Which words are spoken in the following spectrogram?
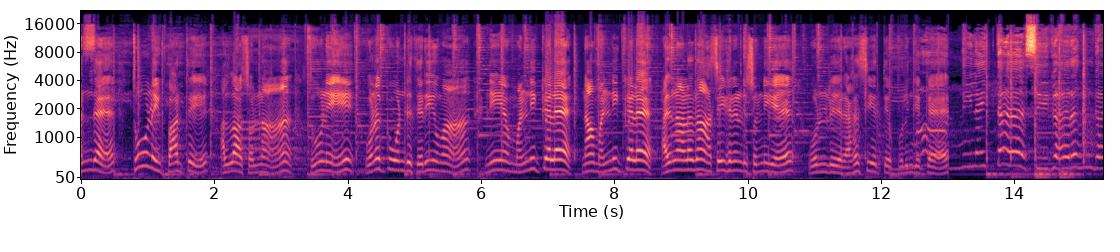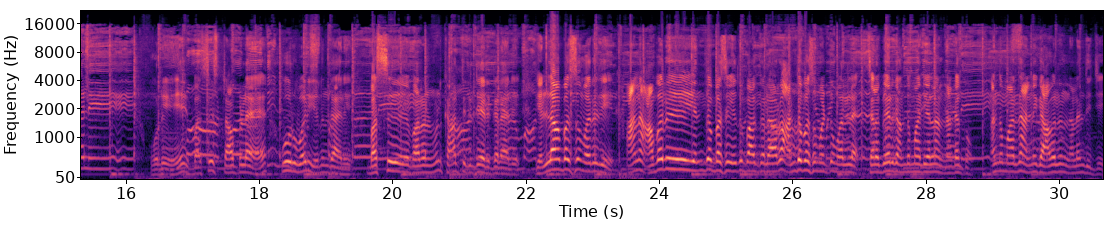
அந்த தூணை பார்த்து அல்லாஹ் சொன்னான் தூணே உனக்கு ஒன்று தெரியுமா? நீ மன்னிக்கலை? நான் மன்னிக்கலை. அதனால தான் அசைகிறேன்னு சொன்னிய. ஒன்று ரகசியத்தை புரிஞ்சுக்க நிலைத்த சிகரங்கள் ஒரு பஸ் ஸ்டாப்பில் ஒருவர் இருந்தார். பஸ்ஸு வரணும்னு காத்துக்கிட்டே இருக்கிறாரு. எல்லா பஸ்ஸும் வருது. ஆனால் அவர் எந்த பஸ்ஸை எதிர்பார்க்குறாரோ அந்த பஸ்ஸு மட்டும் வரல. சில பேருக்கு அந்த மாதிரியெல்லாம் நடக்கும். அந்த மாதிரி தான் அன்றைக்கி அவரும் நடந்துச்சு.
